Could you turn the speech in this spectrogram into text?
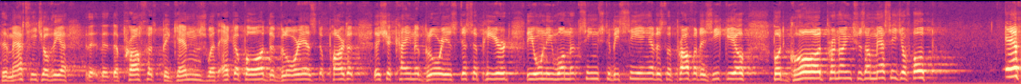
the message of uh, the, the, the, prophet begins with Ichabod. The glory has departed. The Shekinah glory has disappeared. The only one that seems to be seeing it is the prophet Ezekiel. But God pronounces a message of hope. If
